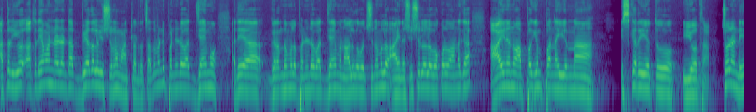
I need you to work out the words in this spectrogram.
అతడు యో అతడు ఏమన్నాడంట బేదల విషయంలో మాట్లాడతాడు చదవండి పన్నెండవ అధ్యాయము అదే గ్రంథములో పన్నెండవ అధ్యాయము నాలుగవ వచనములో ఆయన శిష్యులలో ఒకడు అనగా ఆయనను అప్పగింపనయ్యున్న ఇస్కరియతు యోధ. చూడండి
